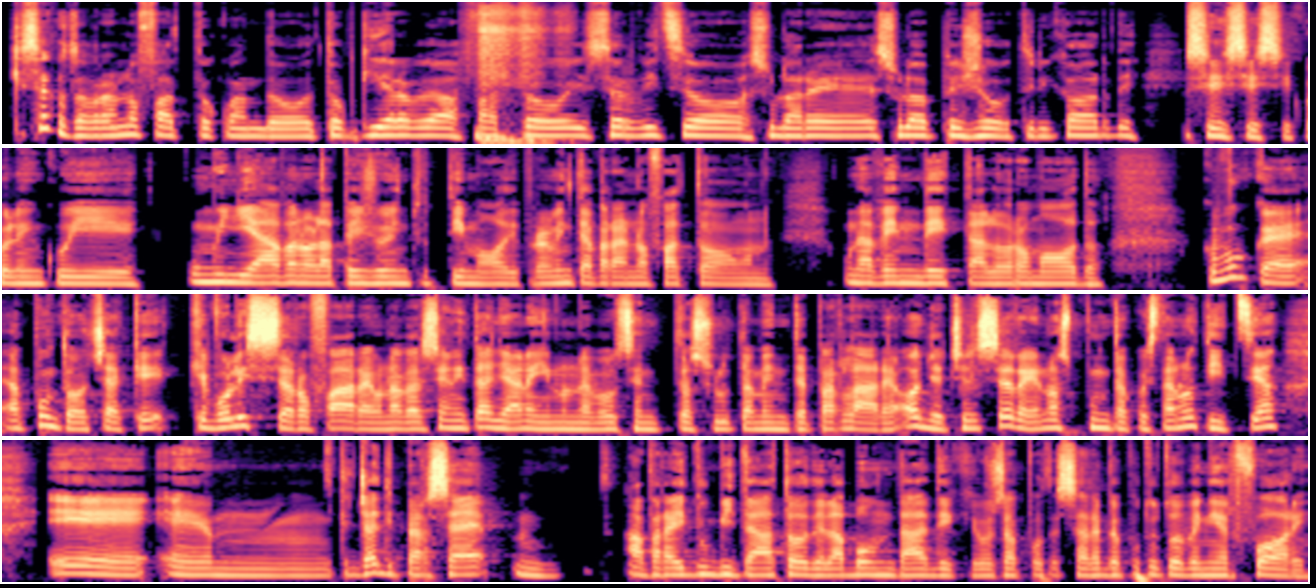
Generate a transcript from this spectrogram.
Chissà cosa avranno fatto quando Top Gear aveva fatto il servizio sulla, re, sulla Peugeot, ti ricordi? Sì, sì, sì, quello in cui umiliavano la Peugeot in tutti i modi. Probabilmente avranno fatto un, una vendetta a loro modo. Comunque, appunto, cioè, che, che, volessero fare una versione italiana, io non ne avevo sentito assolutamente parlare. Oggi a Ciel Sereno spunta questa notizia e, e um, che già di per sé um, avrei dubitato della bontà di che cosa pot- sarebbe potuto venire fuori.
